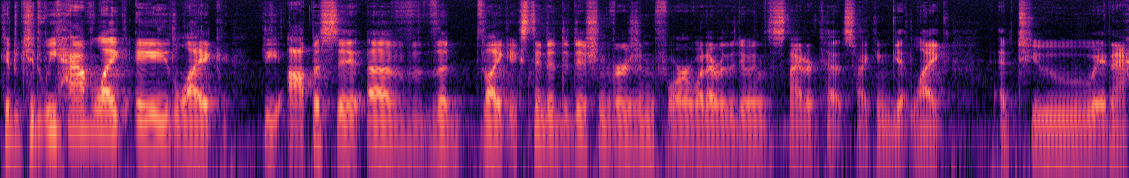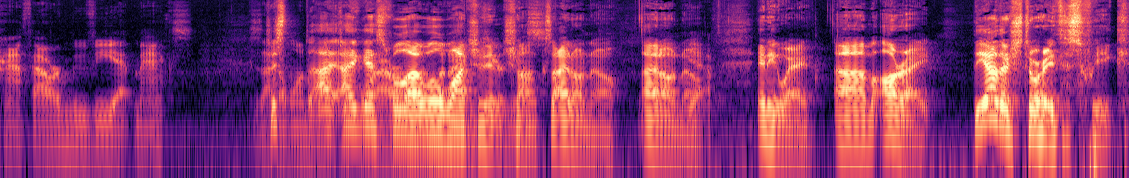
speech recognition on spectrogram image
could could we have like a like the opposite of the like extended edition version for whatever they're doing with the Snyder cut, so I can get like a two and a half hour movie at max. Just, don't wanna watch I, I a guess we'll, one, we'll watch I'm it in chunks. I don't know. I don't know. Yeah. Anyway, um, all right. The other story this week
